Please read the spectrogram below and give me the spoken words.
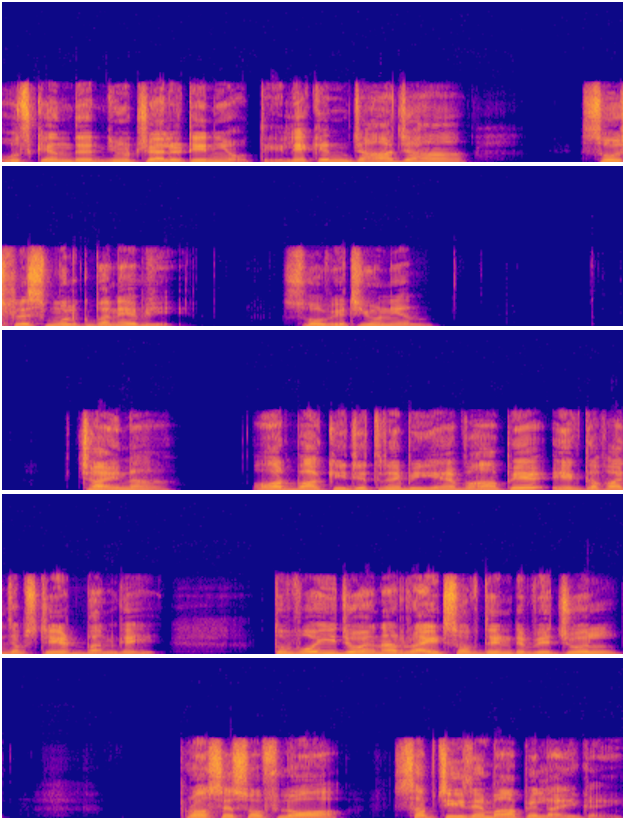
उसके अंदर न्यूट्रलिटी नहीं होती। लेकिन जहाँ जहाँ सोशलिस्ट मुल्क बने भी सोवियत यूनियन चाइना और बाकी जितने भी हैं, वहाँ पे एक दफ़ा जब स्टेट बन गई तो वही जो है ना rights of the individual process of law सब चीज़ें वहाँ पे लाई गई।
